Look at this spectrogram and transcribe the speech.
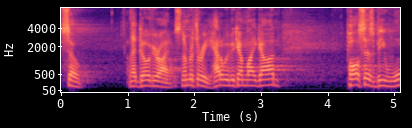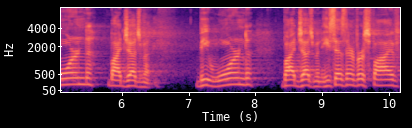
So let go of your idols. Number three, how do we become like God? Paul says, be warned by judgment. Be warned by judgment. He says there in verse 5,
